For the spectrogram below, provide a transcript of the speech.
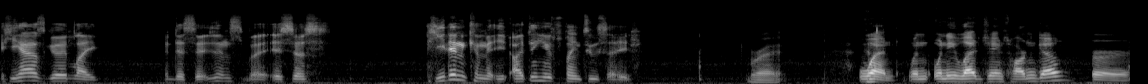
he has good like decisions, but it's just he didn't commit. I think he was playing too safe. right. When? When when he let James Harden go? Or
